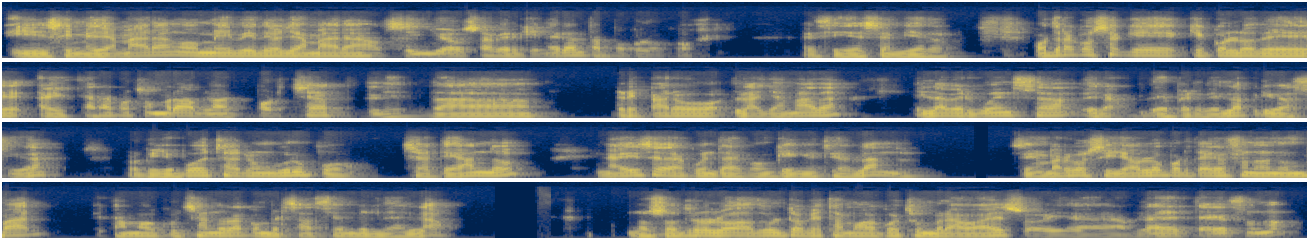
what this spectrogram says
Y si me llamaran o me videollamaran sin yo saber quién eran, tampoco lo cogen. Es decir, ese miedo. Otra cosa que, que con lo de estar acostumbrado a hablar por chat les da reparo la llamada es la vergüenza de, de perder la privacidad. Porque yo puedo estar en un grupo chateando nadie se da cuenta de con quién estoy hablando. Sin embargo, si yo hablo por teléfono en un bar, estamos escuchando la conversación del de al lado. Nosotros los adultos que estamos acostumbrados a eso y a hablar el teléfono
